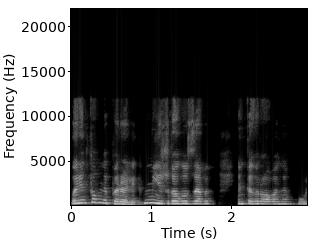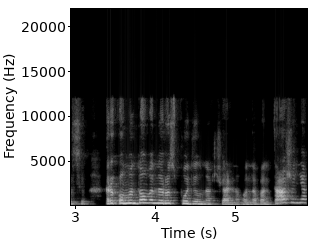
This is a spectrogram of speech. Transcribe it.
орієнтовний перелік міжгалузевих інтегрованих курсів, рекомендований розподіл навчального навантаження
